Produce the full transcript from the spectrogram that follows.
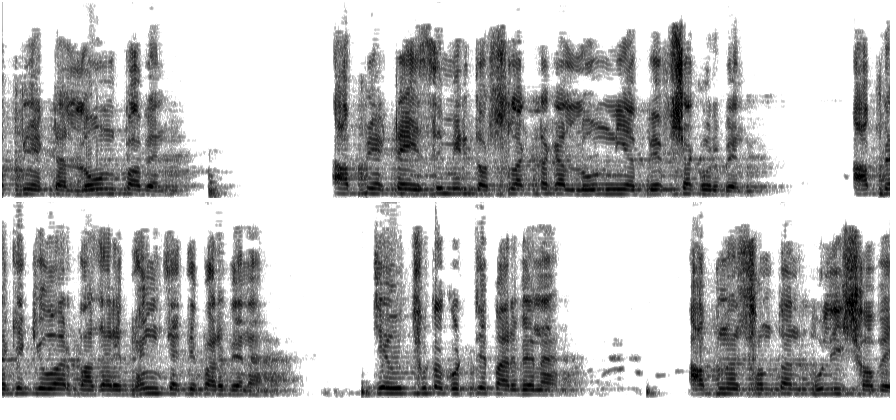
আপনি একটা লোন পাবেন, আপনি একটা এসএমইর দশ লাখ টাকা লোন নিয়ে ব্যবসা করবেন, আপনাকে কেউ আর বাজারে ভ্যাং চাইতে পারবে না, কেউ ছোট করতে পারবে না, আপনার সন্তান পুলিশ হবে,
